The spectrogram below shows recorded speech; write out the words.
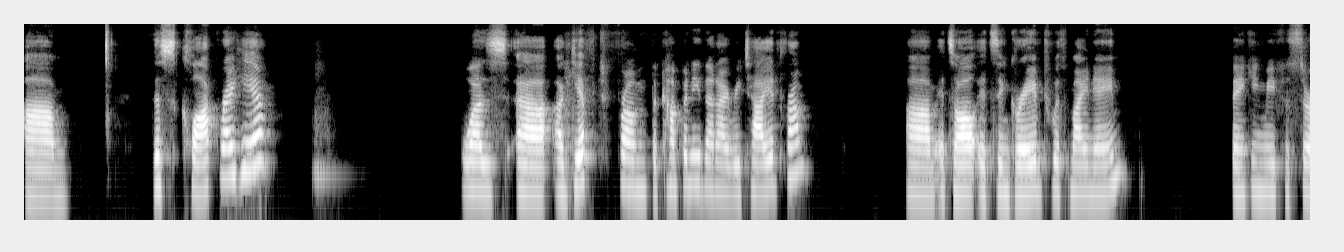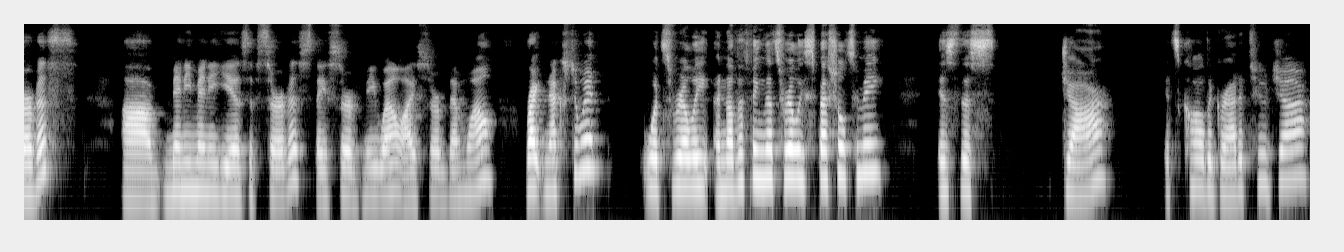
Um, this clock right here was uh, a gift from the company that I retired from. Um, it's all it's engraved with my name, thanking me for service. Uh, many many years of service. They served me well. I served them well. Right next to it, what's really another thing that's really special to me is this jar. It's called a gratitude jar,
